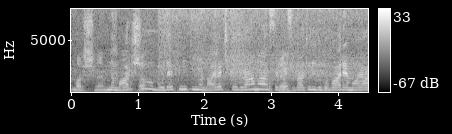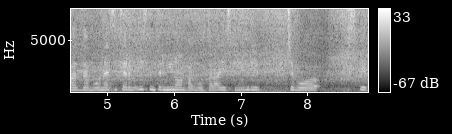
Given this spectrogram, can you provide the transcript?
marš, na Maršu ja. bo definitivno največ programa, okay. se pa sedaj tudi dogovarjamo, ja, da bo ne sicer v istem terminu, ampak bo sta radijski igri. Če bo spet,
